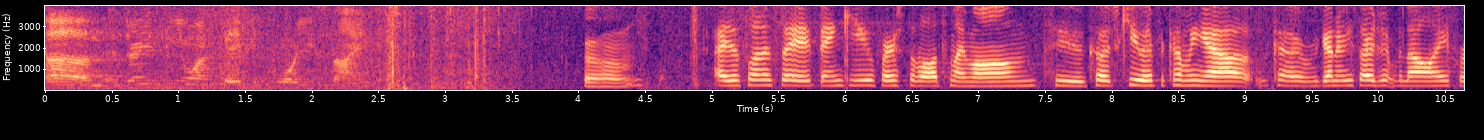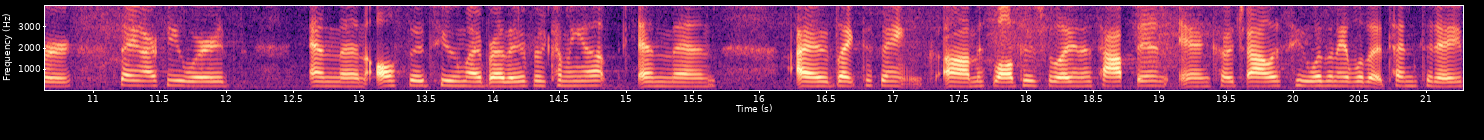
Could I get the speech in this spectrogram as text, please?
um, is there anything you want to say before you sign? Um, I just want to say thank you, first of all, to my mom, to Coach Keeler for coming out, Gunnery Sergeant Finale for saying our few words, and then also to my brother for coming up. And then I would like to thank uh, Ms. Walters for letting this happen, and Coach Alice, who wasn't able to attend today,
